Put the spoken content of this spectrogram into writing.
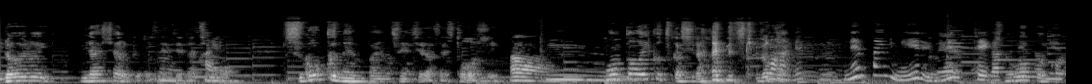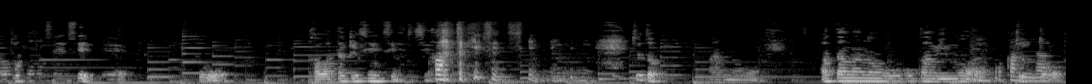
いろいろいらっしゃるけど、先生たちも。はすごく年配の先生だったんです、当時。本当はいくつか知らないんですけど、まあね、年配に見えるよねね、低学小年学校にの頃。男の先生で、そう、川竹先生って先生。川竹先生ね。ちょっと、あの、頭のおかみもちょっと、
